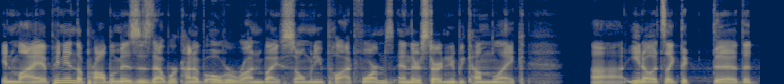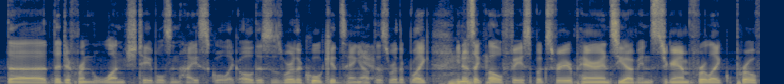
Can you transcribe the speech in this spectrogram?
in my opinion the problem is is that we're kind of overrun by so many platforms and they're starting to become like uh, you know, it's like the, the the the the different lunch tables in high school. Like, oh, this is where the cool kids hang out. Yeah. This is where the like, you know, it's like, oh, Facebook's for your parents. You have Instagram for like pro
